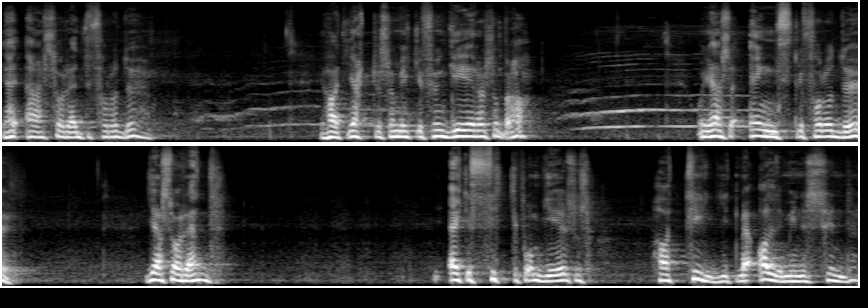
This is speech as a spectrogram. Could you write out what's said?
Jeg er så redd for å dø. Jeg har et hjerte som ikke fungerer så bra. Og jeg er så engstelig for å dø. Jeg er så redd. Jeg er ikke sikker på om Jesus har tilgitt meg alle mine synder.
